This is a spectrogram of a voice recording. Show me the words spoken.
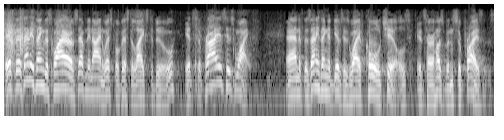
If there's anything the squire of 79 Wistful Vista likes to do, it's surprise his wife. And if there's anything that gives his wife cold chills, it's her husband's surprises.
